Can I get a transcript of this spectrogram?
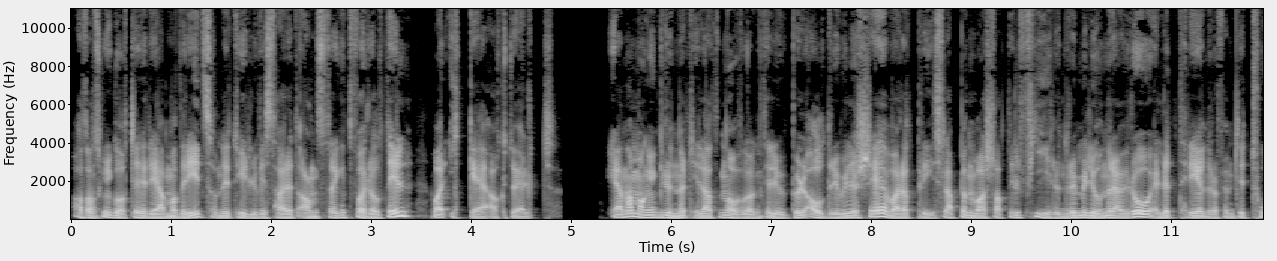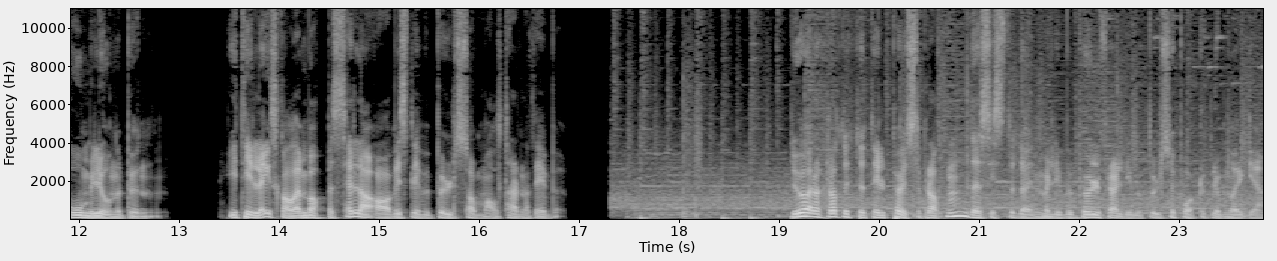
At han skulle gå til Real Madrid, som de tydeligvis har et anstrengt forhold til, var ikke aktuelt. En av mange grunner til at en overgang til Liverpool aldri ville skje, var at prislappen var satt til 400 millioner euro, eller 352 millioner pund. I tillegg skal Mbappe selv ha avvist Liverpool som alternativ. Du har akkurat lyttet til pausepraten det siste døgnet med Liverpool fra Liverpool supporterklubb Norge.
